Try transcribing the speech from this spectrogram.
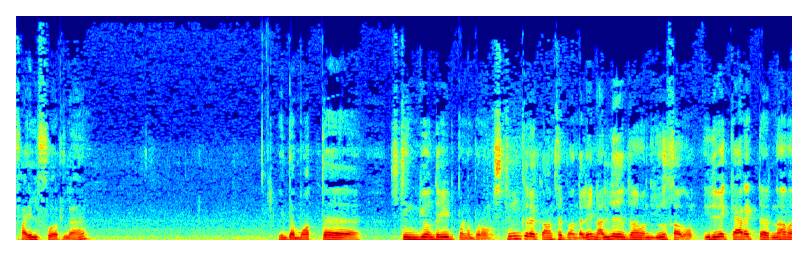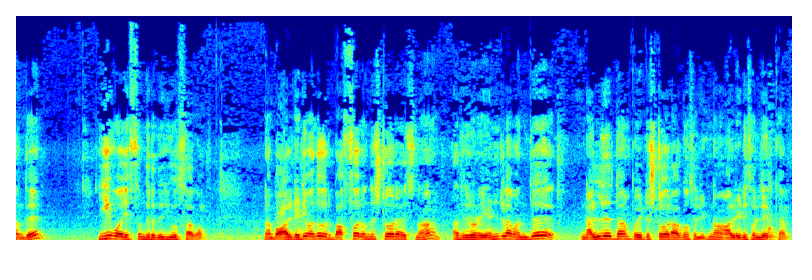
ஃபைல் ஃபோரில் இந்த மொத்த ஸ்ட்ரிங்கையும் வந்து ரீட் பண்ண போகிறோம் ஸ்ட்ரிங்கிற கான்செப்ட் வந்தாலே நல்லது தான் வந்து யூஸ் ஆகும். இதுவே கேரக்டர்னா வந்து இஓஎஃப்ங்கிறது யூஸ் ஆகும். நம்ம ஆல்ரெடி வந்து ஒரு பஃபர் வந்து ஸ்டோர் ஆயிடுச்சுன்னா அதோட எண்டில் வந்து நல்லது தான் போயிட்டு ஸ்டோர் ஆகும் சொல்லிட்டு நான் ஆல்ரெடி சொல்லியிருக்கேன்.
